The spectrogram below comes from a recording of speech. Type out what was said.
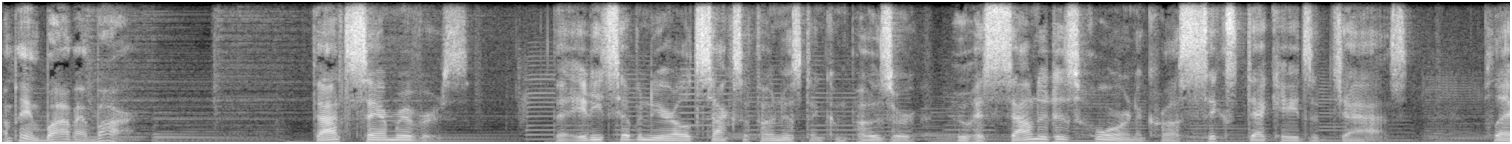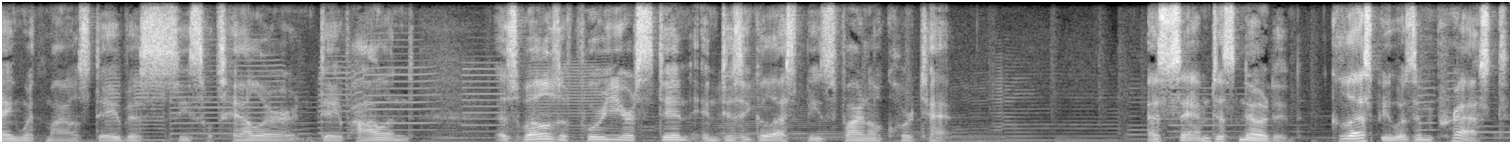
I'm playing bar by bar. That's Sam Rivers, the 87 year old saxophonist and composer who has sounded his horn across six decades of jazz, playing with Miles Davis, Cecil Taylor, Dave Holland, as well as a four year stint in Dizzy Gillespie's final quartet. As Sam just noted, Gillespie was impressed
